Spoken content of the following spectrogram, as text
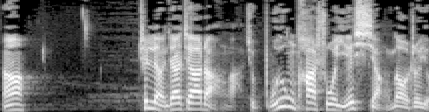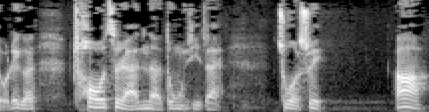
啊。这两家家长啊，就不用他说也想到这有这个超自然的东西在作祟，啊！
